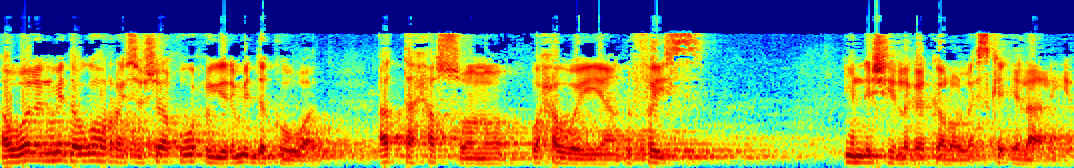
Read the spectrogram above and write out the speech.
Awalan midda ugu horaysa sheekhu wuxuu yidhi midda koowaad altaxasunu waxa weeyaan dhufays in ishii laga galo la iska ilaaliyo.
